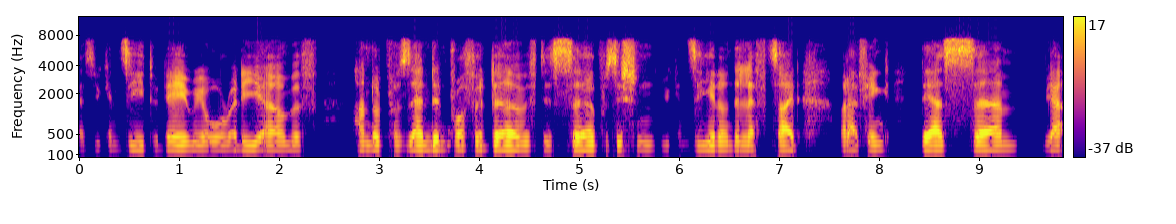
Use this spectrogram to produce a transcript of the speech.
as you can see today, we are already with 100% in profit uh, with this uh, position. You can see it on the left side, but I think there's yeah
